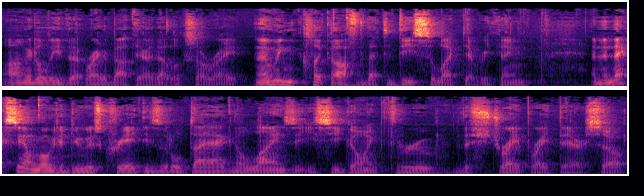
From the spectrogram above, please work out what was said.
I'm going to leave that right about there. That looks all right. And then we can click off of that to deselect everything. And the next thing I'm going to do is create these little diagonal lines that you see going through the stripe right there. So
